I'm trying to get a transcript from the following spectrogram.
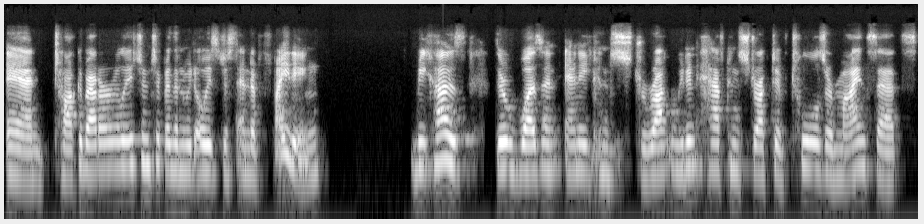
and talk about our relationship and then we'd always just end up fighting because there wasn't any construct we didn't have constructive tools or mindsets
